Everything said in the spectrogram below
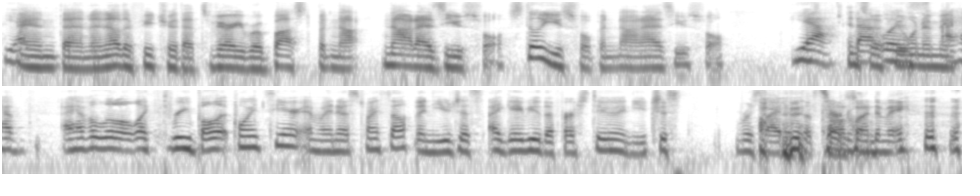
Yeah. And then another feature that's very robust but not not as useful. Still useful but not as useful. Yeah, And that so was. make- I have I have a little like three bullet points here in my notes to myself, and you just I gave you the first two, and you just recited the third awesome. one to me.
